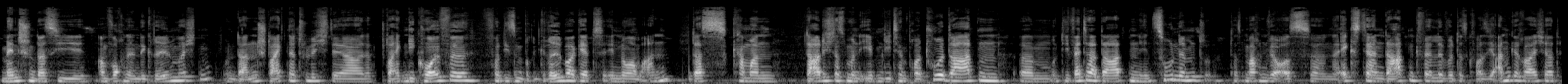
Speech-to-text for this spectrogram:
Menschen, dass sie am Wochenende grillen möchten. Und dann steigt natürlich der, steigen die Käufe von diesem Grillbaguette enorm an. Das kann man dadurch, dass man eben die Temperaturdaten ähm, und die Wetterdaten hinzunimmt, das machen wir aus äh, einer externen Datenquelle, wird das quasi angereichert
